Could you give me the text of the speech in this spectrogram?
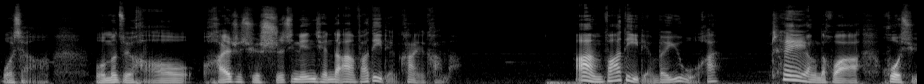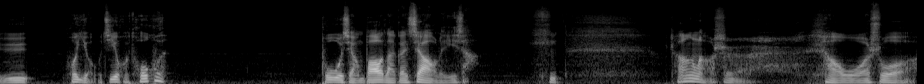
我想。我们最好还是去十七年前的案发地点看一看吧。案发地点位于武汉，这样的话，或许我有机会脱困。不想包大根笑了一下，哼，张老师，要我说，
